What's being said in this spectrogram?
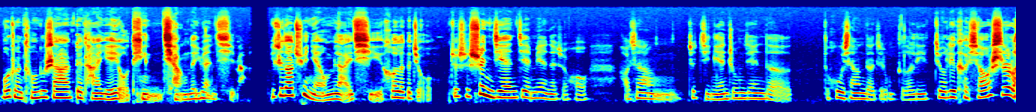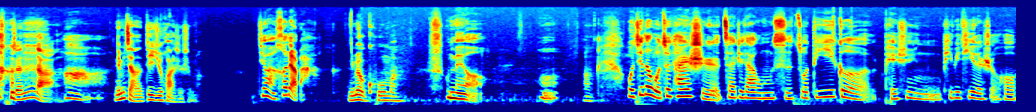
某种程度上，对他也有挺强的怨气吧。一直到去年，我们俩一起喝了个酒，就是瞬间见面的时候。好像这几年中间的互相的这种隔离就立刻消失了，真的啊！你们讲的第一句话是什么？今晚喝点吧。你没有哭吗？我没有。嗯啊，我记得我最开始在这家公司做第一个培训 PPT 的时候，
